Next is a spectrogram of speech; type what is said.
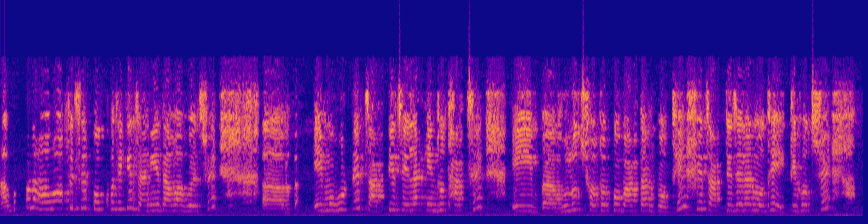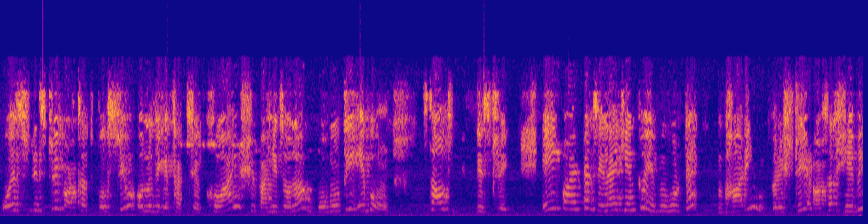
আগরতলা হাওয়া অফিসের পক্ষ থেকে জানিয়ে দেওয়া হয়েছে এই মুহূর্তে চারটি জেলা কিন্তু থাকছে। এই হলুদ সতর্ক বার্তার মধ্যে সে চারটি জেলার মধ্যে একটি হচ্ছে ওয়েস্ট ডিস্ট্রিক্ট, অর্থাৎ পশ্চিম, অন্যদিকে থাকছে খোয়াই, সিপাহীজলা, গোমতী এবং সাউথ ডিস্ট্রিক্ট। এই কয়েকটা জেলায় কিন্তু এই মুহূর্তে ভারী বৃষ্টি অর্থাৎ হেভি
